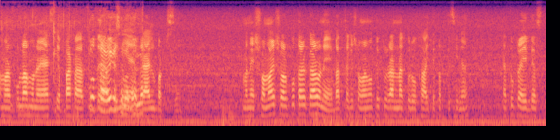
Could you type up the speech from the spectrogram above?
আমার পোলা মনে হয় আজকে পাটার? ডাল বাটছে। মানে সময় স্বল্পতার কারণে বাচ্চাকে সময় মতো একটু রান্না করেও খাওয়াইতে পারতেছি না। এতটাই ব্যস্ত।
